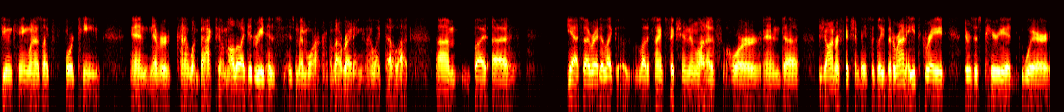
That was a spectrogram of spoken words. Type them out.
Stephen King when I was like fourteen, and never kind of went back to him. Although I did read his his memoir about writing, I liked that a lot. Um, but uh, yeah, so I read like a lot of science fiction and a lot of horror and uh, genre fiction, basically. But around eighth grade, there was this period where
